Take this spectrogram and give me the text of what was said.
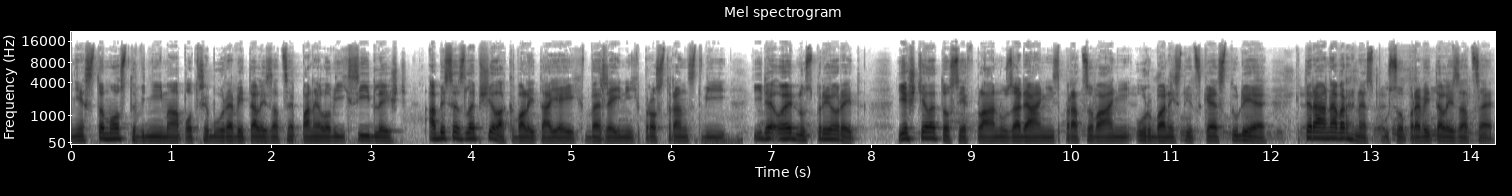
Město Most vnímá potřebu revitalizace panelových sídlišť, aby se zlepšila kvalita jejich veřejných prostranství. Jde o jednu z priorit. Ještě letos je v plánu zadání zpracování urbanistické studie, která navrhne způsob revitalizace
